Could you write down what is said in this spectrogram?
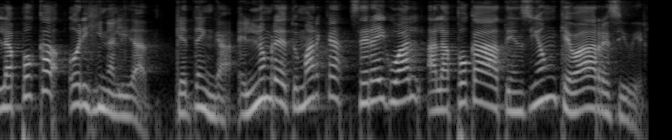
La poca originalidad que tenga el nombre de tu marca será igual a la poca atención que va a recibir.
